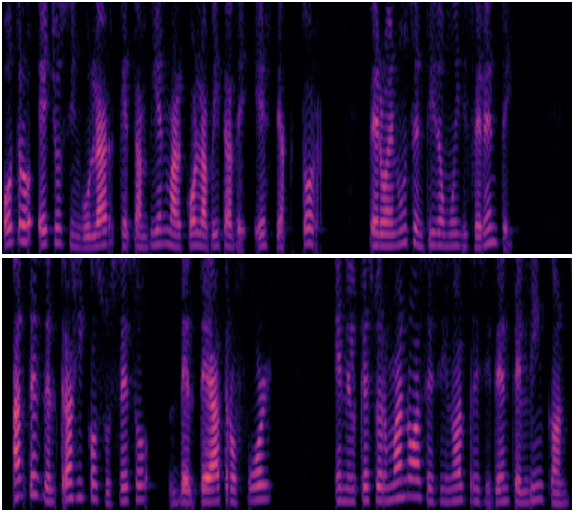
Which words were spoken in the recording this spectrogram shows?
otro hecho singular que también marcó la vida de este actor pero en un sentido muy diferente. Antes del trágico suceso del Teatro Ford, en el que su hermano asesinó al presidente Lincoln,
